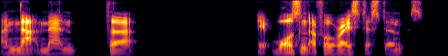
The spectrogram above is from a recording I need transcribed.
And that meant that it wasn't a full race distance,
